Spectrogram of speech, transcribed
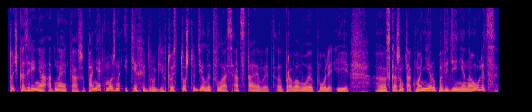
точка зрения одна и та же. Понять можно и тех, и других. То есть то, что делает власть, отстаивает э, правовое поле и, э, скажем так, манеру поведения на улице,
